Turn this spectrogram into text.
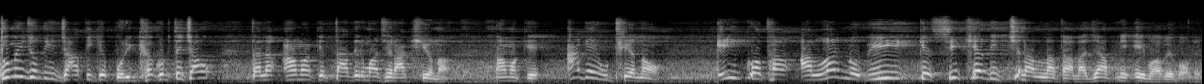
তুমি যদি জাতিকে পরীক্ষা করতে চাও, তাহলে আমাকে তাদের মাঝে রাখিও না। আমাকে আগে উঠিয়ে নাও। এই কথা আল্লাহর নবীকে শিখিয়ে দিচ্ছেন আল্লাহ তাআলা যে আপনি এভাবে বলেন।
